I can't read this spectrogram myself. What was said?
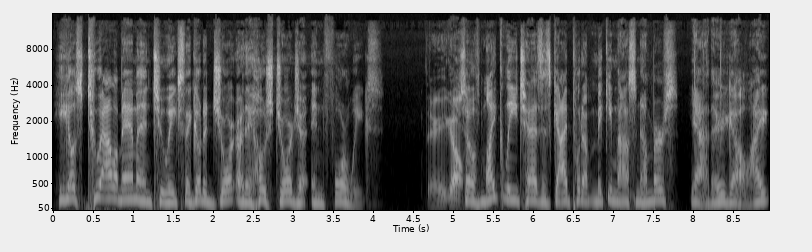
He goes to Alabama in two weeks. They go to Georgia, or they host Georgia in four weeks. There you go. So if Mike Leach has his guy put up Mickey Mouse numbers, yeah, there you go. I,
